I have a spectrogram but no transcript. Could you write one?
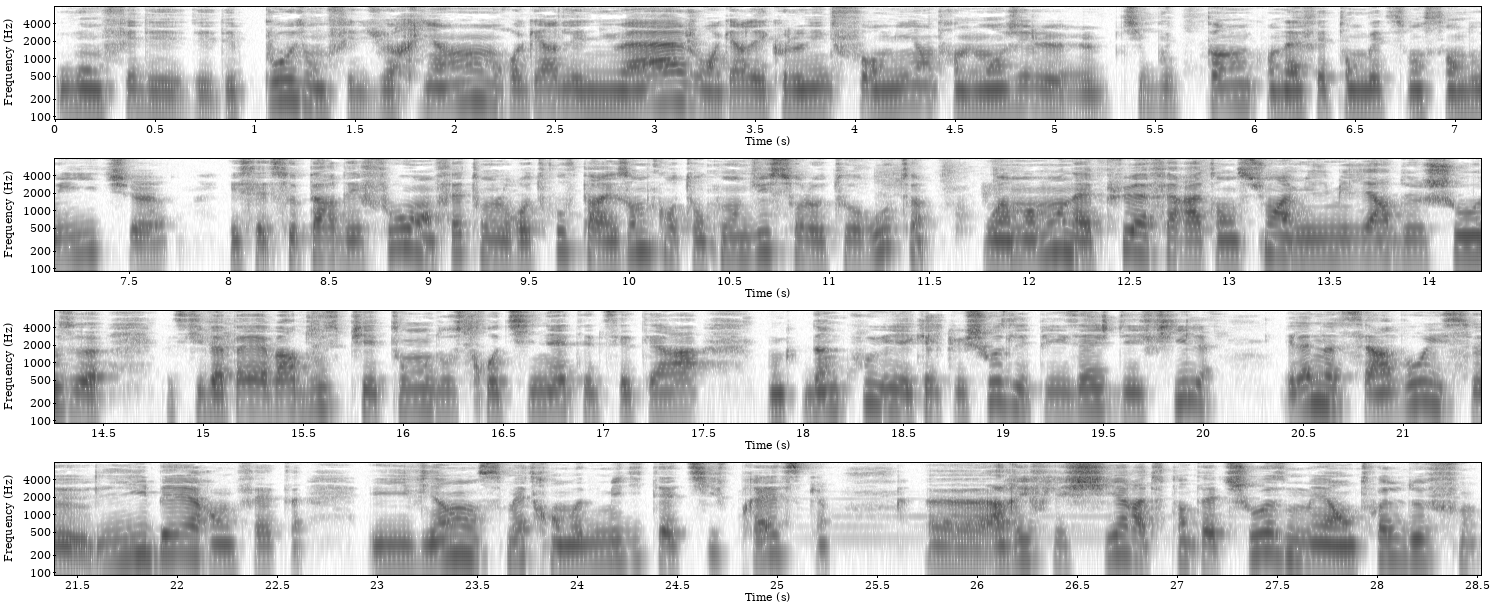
où on fait des, pauses, on fait du rien, on regarde les nuages, on regarde les colonies de fourmis en train de manger le petit bout de pain qu'on a fait tomber de son sandwich. Et ce par défaut, en fait, on le retrouve par exemple quand on conduit sur l'autoroute, où à un moment on n'a plus à faire attention à mille milliards de choses, parce qu'il va pas y avoir 12 piétons, 12 trottinettes, etc. Donc d'un coup, il y a quelque chose, les paysages défilent. Et là, notre cerveau, il se libère en fait, et il vient se mettre en mode méditatif presque, euh, à réfléchir à tout un tas de choses, mais en toile de fond.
